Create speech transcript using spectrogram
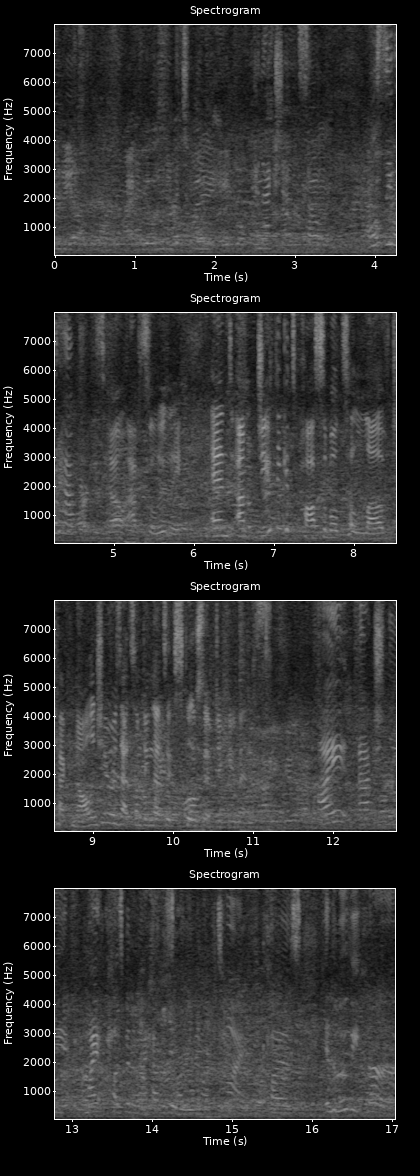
beauty of the moment and the beauty between connection. So we'll see what happens. No, absolutely. And um, do you think it's possible to love technology, or is that something that's exclusive to humans? I actually, my husband and I have this argument all the time because in the movie Her,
